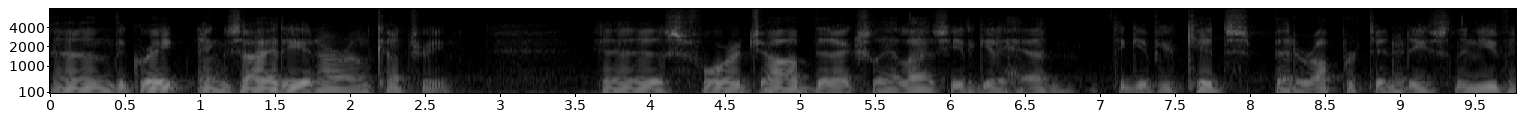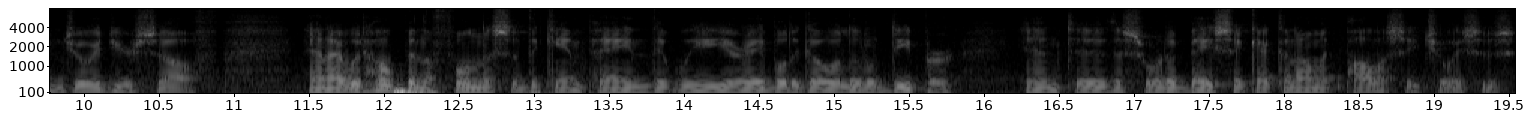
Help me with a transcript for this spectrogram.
and the great anxiety in our own country is for a job that actually allows you to get ahead, to give your kids better opportunities than you've enjoyed yourself. And I would hope in the fullness of the campaign that we are able to go a little deeper into the sort of basic economic policy choices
